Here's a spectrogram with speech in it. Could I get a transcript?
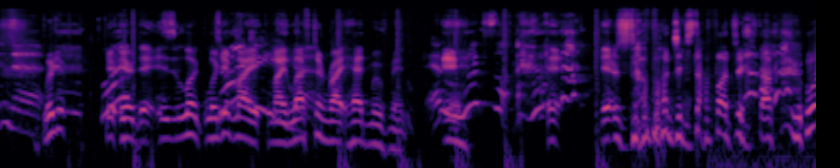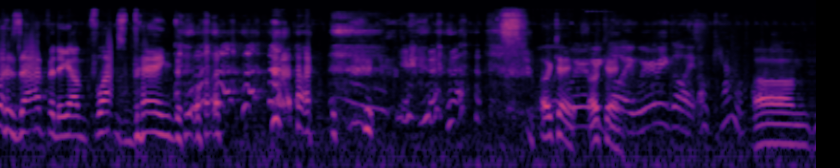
even. Look at here, What here, look look at my my left and right head movement. It Eh, looks like. eh, eh, stop punching! Stop punching! Stop! What is happening? I'm flash banged. okay, Where are we okay. going? Where are we going? Oh, camouflage. Um,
